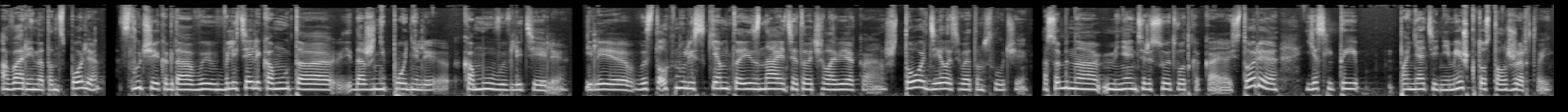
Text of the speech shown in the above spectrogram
Аварии на танцполе. Случаи, когда вы влетели кому-то и даже не поняли, кому вы влетели. Или вы столкнулись с кем-то и знаете этого человека. Что делать в этом случае? Особенно меня интересует вот какая история, если ты понятия не имеешь, кто стал жертвой.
